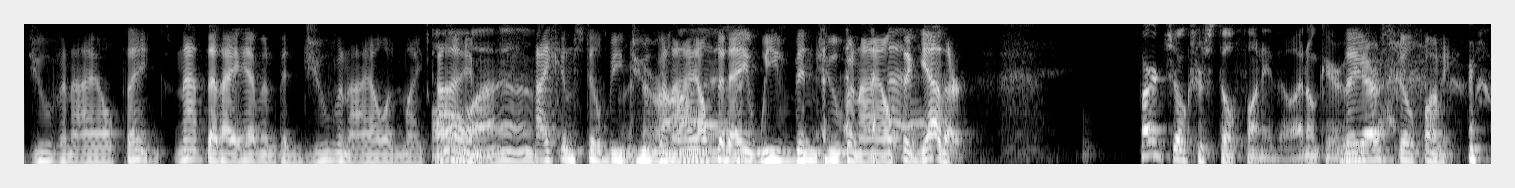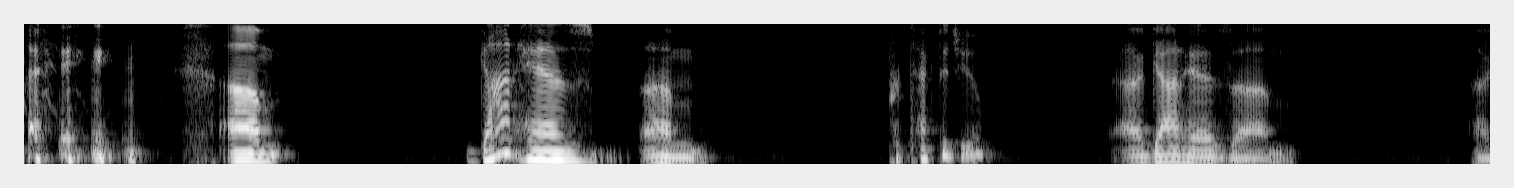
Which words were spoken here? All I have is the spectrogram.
juvenile things. Not that I haven't been juvenile in my time. I- I can still be juvenile Oh, today. We've been juvenile together. fart jokes are still funny though. I don't care. They you are still funny. Um, God has um, protected you. Uh, God has um, uh,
